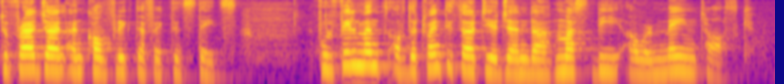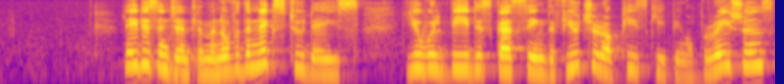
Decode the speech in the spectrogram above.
to fragile and conflict affected states. Fulfillment of the 2030 Agenda must be our main task. Ladies and gentlemen, over the next two days, you will be discussing the future of peacekeeping operations,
